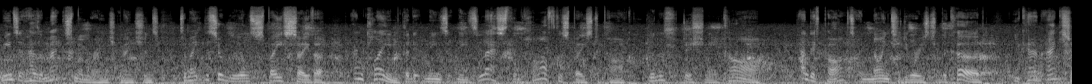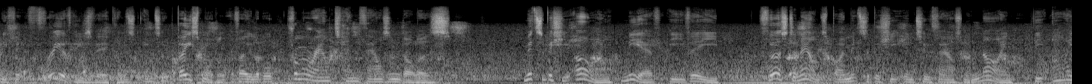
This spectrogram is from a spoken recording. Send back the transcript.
means it has a maximum range mentions to make this a real space saver, and claimed that it means it needs less than half the space to park than a traditional car. And if parked at 90 degrees to the curb, you can actually fit three of these vehicles into a base model available from around $10,000. Mitsubishi i Miev EV. First announced by Mitsubishi in 2009, the i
